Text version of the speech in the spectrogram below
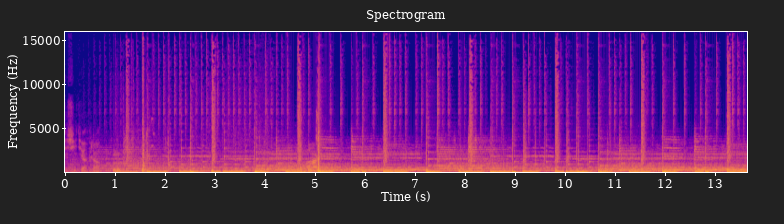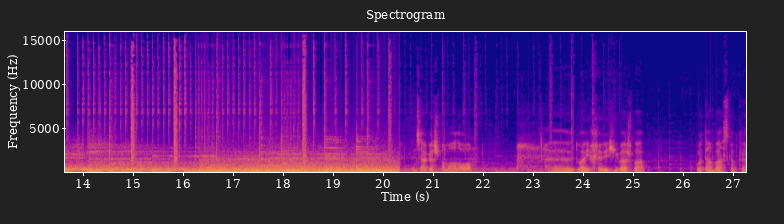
پراکتیسی تیا کراوە. گەشت بە ماڵەوە دوای خەوێکی باش بە بۆتان باس کەم کە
